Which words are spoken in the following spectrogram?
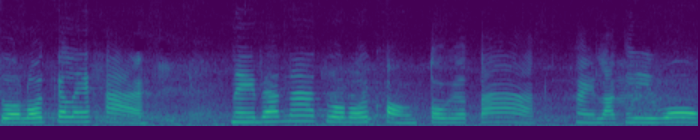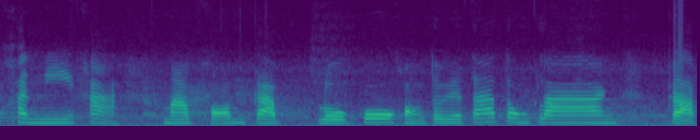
ตัวรถกันเลยค่ะ ในด้านหน้าตัวรถของ Toyota h i l u x r e v o คันนี้ค่ะ มาพร้อมกับโลโก้ของ Toyota ตรงกลางกับ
